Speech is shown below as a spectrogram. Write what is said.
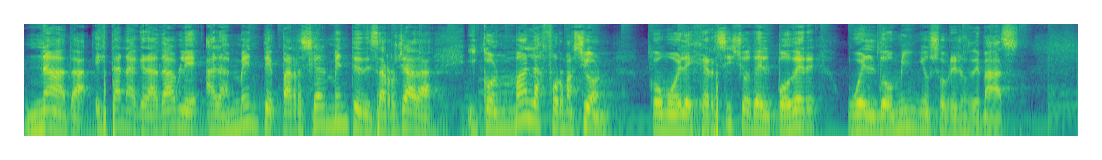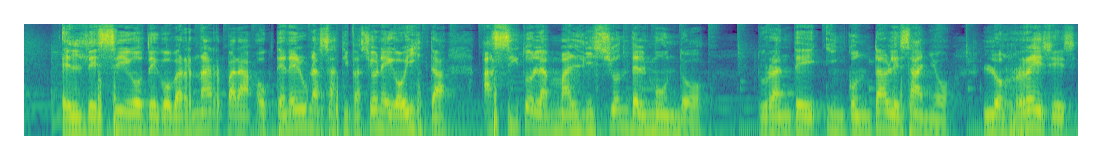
Nada es tan agradable a la mente parcialmente desarrollada y con mala formación como el ejercicio del poder o el dominio sobre los demás. El deseo de gobernar para obtener una satisfacción egoísta ha sido la maldición del mundo. Durante incontables años, los reyes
